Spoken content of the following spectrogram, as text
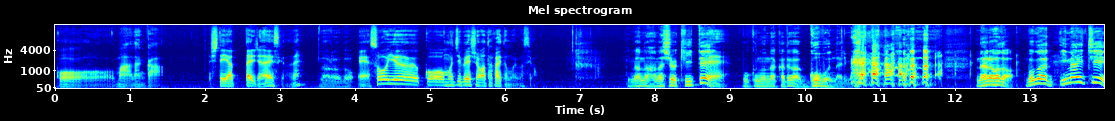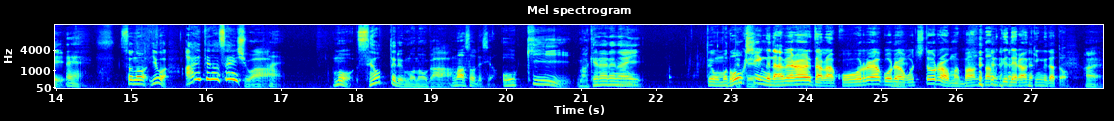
こうまあなんかしてやったりじゃないですけどね。なるほど、えー、そういうこうモチベーションは高いと思いますよ。今の話を聞いて、えー、僕の中では五分になりました なるほど。僕はいまいち、えー、その要は相手の選手は、はい、もう背負ってるものがまあそうですよ。大きい負けられない、うんって思ってボクシングなめられたらこれはこれは落ちとるらお前バンタム級でランキングだと、はい、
